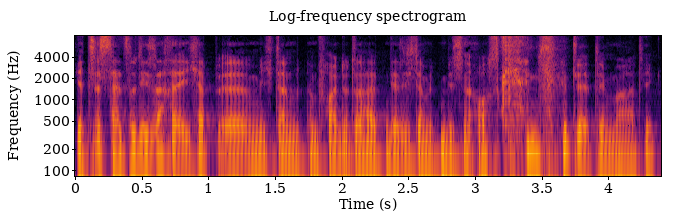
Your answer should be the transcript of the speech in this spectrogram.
jetzt ist halt so die Sache, ich habe äh, mich dann mit einem Freund unterhalten, der sich damit ein bisschen auskennt mit der Thematik.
